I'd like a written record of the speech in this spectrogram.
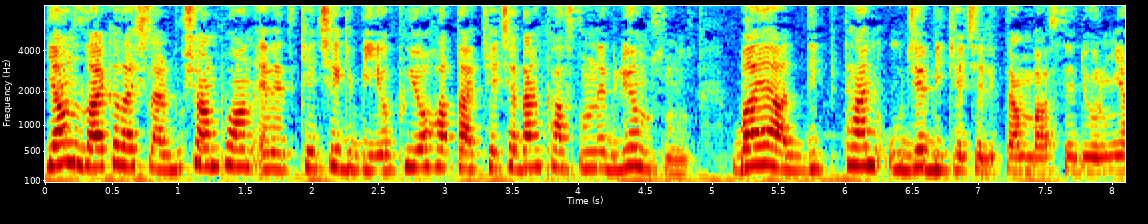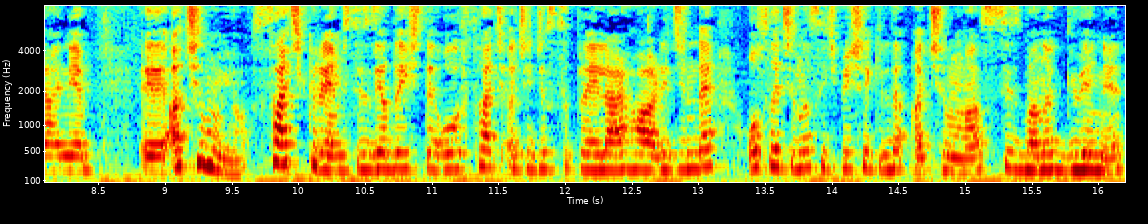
Yalnız arkadaşlar bu şampuan evet keçe gibi yapıyor. Hatta keçeden kastım ne biliyor musunuz? Baya dipten uca bir keçelikten bahsediyorum. Yani e, açılmıyor. Saç kremsiz ya da işte o saç açıcı spreyler haricinde o saçınız hiçbir şekilde açılmaz. Siz bana güvenin.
